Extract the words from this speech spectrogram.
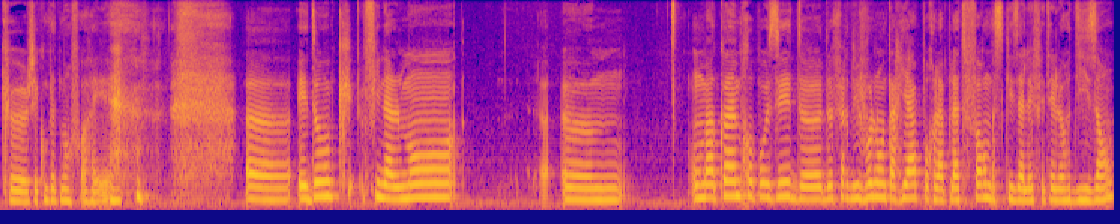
que j'ai complètement foiré. Euh, et donc finalement, euh, on m'a quand même proposé de, faire du volontariat pour la plateforme parce qu'ils allaient fêter leurs 10 ans.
